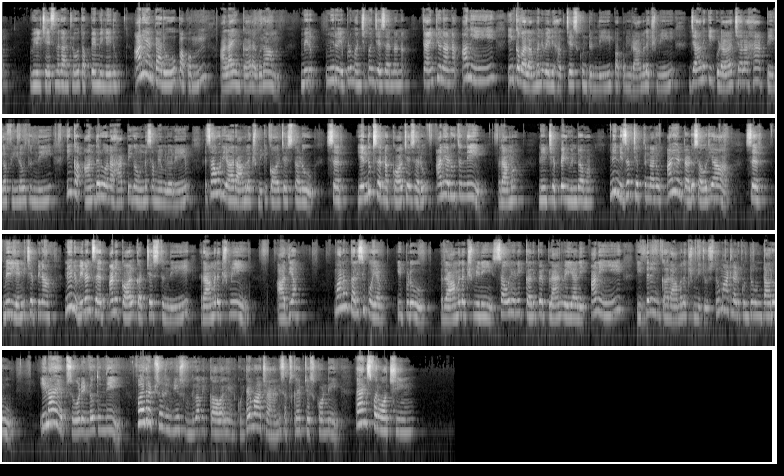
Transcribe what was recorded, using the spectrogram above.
వీళ్ళు చేసిన దాంట్లో తప్పేమీ లేదు. అని అంటారు పాపం. అలా ఇంకా రఘురామ్. మీరు మీరు ఎప్పుడు మంచి పని చేశారు నాన్న. థ్యాంక్ యూ నాన్న అని ఇంకా వాళ్ళ అమ్మని వెళ్ళి హక్ చేసుకుంటుంది పాపం రామలక్ష్మి. జానకి కూడా చాలా హ్యాపీగా ఫీల్ అవుతుంది. ఇంకా అందరూ అలా హ్యాపీగా ఉన్న సమయంలోనే శౌర్య రామలక్ష్మికి కాల్ చేస్తాడు. సార్ ఎందుకు సార్ నాకు కాల్ చేశారు? అని అడుగుతుంది. రామ నేను చెప్పేది వినరామా? నేను నిజం చెప్తున్నాను అని అంటాడు శౌర్య. సార్ మీరు ఎన్ని చెప్పినా నేను వినను సార్ అని కాల్ కట్ చేస్తుంది రామలక్ష్మి. ఆద్య మనం కలిసిపోయాం. ఇప్పుడు రామలక్ష్మిని శౌర్యని కలిపే ప్లాన్ వేయాలి అని ఇద్దరు ఇంకా రామలక్ష్మిని చూస్తూ మాట్లాడుకుంటూ ఉంటారు. ఇలా ఎపిసోడ్ ఎండ్ అవుతుంది. ఫర్దర్ ఎపిసోడ్ రివ్యూస్ ముందుగా మీకు కావాలి అనుకుంటే మా ఛానల్ని సబ్స్క్రైబ్ చేసుకోండి. Thanks for watching.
